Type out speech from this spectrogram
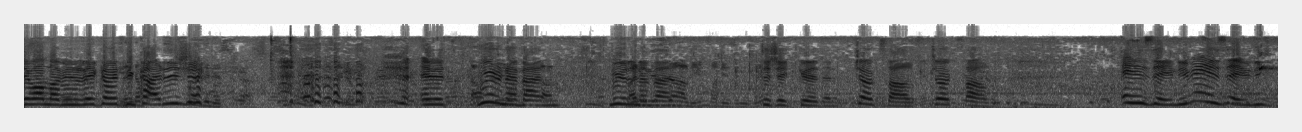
Eyvallah beni reklam ettin kardeşim. evet. Buyurun efendim. Buyurun efendim. alayım valizinizi. Teşekkür ederim. Çok sağ olun. Çok sağ olun. En sevdiğim, en sevdiğim.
